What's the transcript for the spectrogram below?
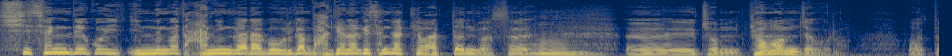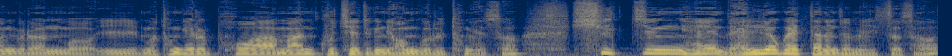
희생되고 있는 것 아닌가라고 우리가 막연하게 생각해 왔던 것을 음. 어, 좀 경험적으로 어떤 그런 뭐이뭐 통계를 포함한 구체적인 연구를 통해서 실증해 내려고 했다는 점에 있어서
